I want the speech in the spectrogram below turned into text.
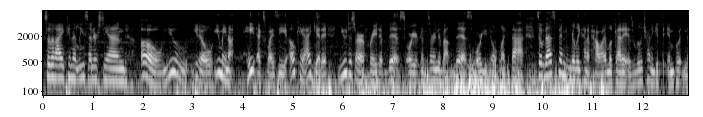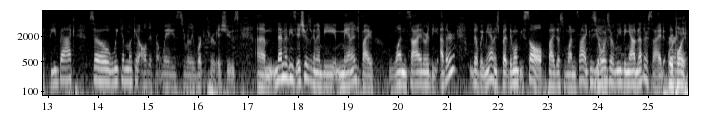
so that I can at least understand. Oh, you you know you may not hate X Y Z. Okay, I get it. You just are afraid of this, or you're concerned about this, or you don't like that. So that's been really kind of how I look at it. Is really trying to get the input and the feedback so we can look at all different ways to really work through issues. Um, none of these issues are going to be managed by one side or the other. They'll be managed, but they won't be solved by just one side because you always are leaving out another side. Great Or point.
